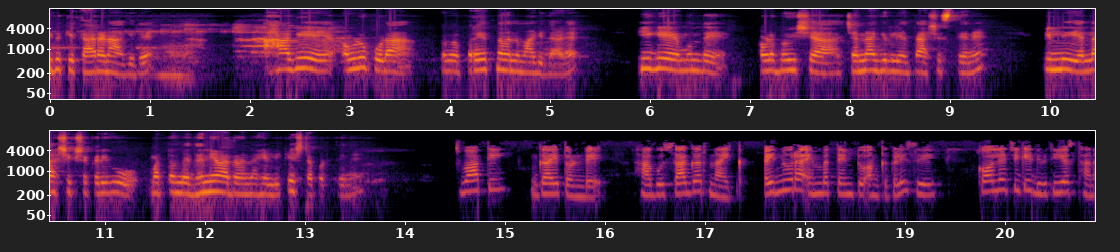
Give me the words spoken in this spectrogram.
ಇದಕ್ಕೆ ಕಾರಣ ಆಗಿದೆ. ಹಾಗೆಯೇ ಅವಳು ಕೂಡ ಪ್ರಯತ್ನವನ್ನು ಮಾಡಿದ್ದಾಳೆ. ಹೀಗೆ ಮುಂದೆ ಅವಳ ಭವಿಷ್ಯ ಚೆನ್ನಾಗಿರ್ಲಿ ಅಂತ ಆಶಿಸ್ತೇನೆ. ಇಲ್ಲಿ ಎಲ್ಲ ಶಿಕ್ಷಕರಿಗೂ ಮತ್ತೊಮ್ಮೆ ಧನ್ಯವಾದವನ್ನ ಹೇಳಲಿಕ್ಕೆ ಇಷ್ಟಪಡ್ತೇನೆ. ಸ್ವಾತಿ, ಗಾಯತೊಂಡೆ ಹಾಗೂ ಸಾಗರ್ ನಾಯ್ಕ್ ಐನೂರ ಎಂಬತ್ತೆಂಟು ಅಂಕ ಗಳಿಸಿ ಕಾಲೇಜಿಗೆ ದ್ವಿತೀಯ ಸ್ಥಾನ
